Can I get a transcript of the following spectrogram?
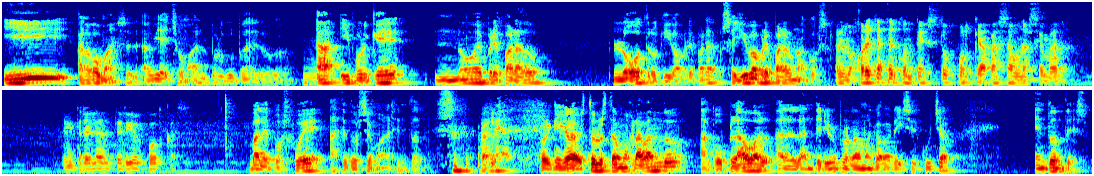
y algo más había hecho mal por culpa de lo... Ah, y por qué no he preparado lo otro que iba a preparar. O sea, yo iba a preparar una cosa. A lo mejor hay que hacer contexto porque ha pasado una semana entre el anterior podcast. Vale, pues fue hace dos semanas entonces. ¿Vale? Porque claro, esto lo estamos grabando acoplado al, al anterior programa que habréis escuchado. Entonces,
